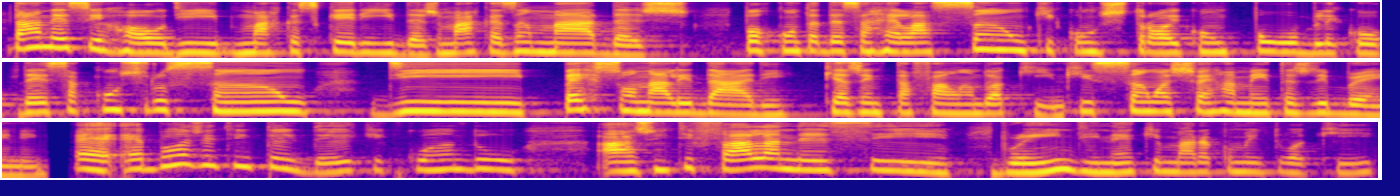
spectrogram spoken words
está nesse rol de marcas queridas, marcas amadas por conta dessa relação que constrói com o público, dessa construção de personalidade que a gente está falando aqui, que são as ferramentas de branding. É, é bom a gente entender que quando a gente fala nesse branding, né, que Mara comentou aqui,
